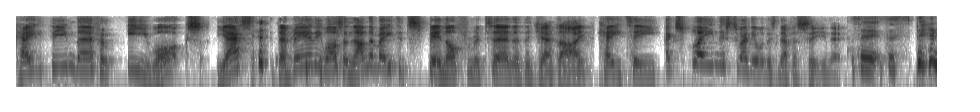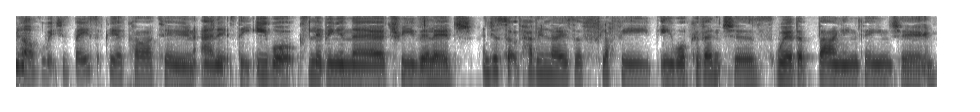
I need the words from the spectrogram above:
Okay, theme there from Ewoks. Yes, there really was an animated spin-off from Return of the Jedi. Katy, explain this to anyone who's never seen it. So it's a spin-off, which is basically a cartoon, and it's the Ewoks living in their tree village and just sort of having loads of fluffy Ewok adventures with a banging theme tune.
